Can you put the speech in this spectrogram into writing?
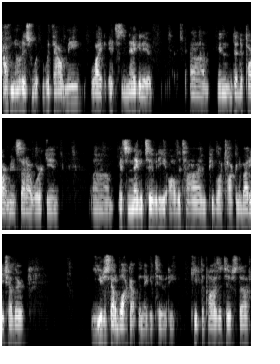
I've noticed w- without me, like it's negative um, in the departments that I work in. Um, it's negativity all the time. People are talking about each other. You just got to block out the negativity. Keep the positive stuff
